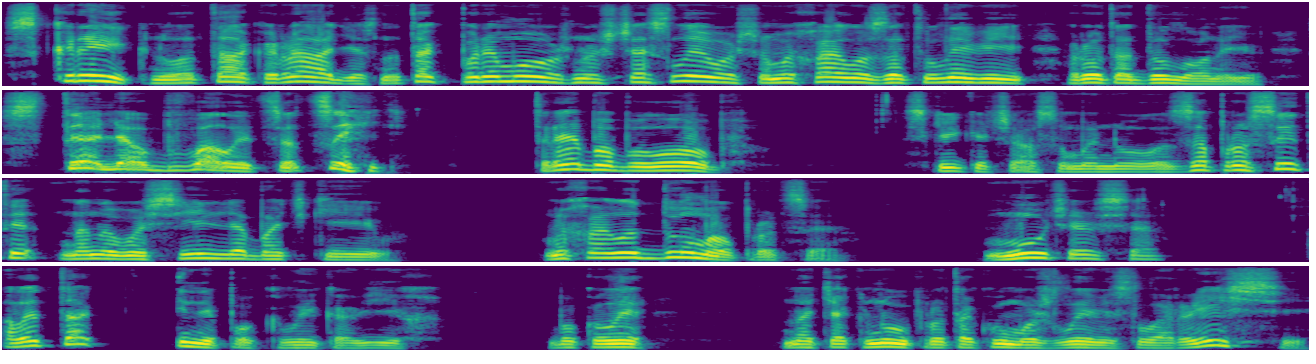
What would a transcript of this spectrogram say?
скрикнула так радісно, так переможно, щасливо, що Михайло затулив їй рота долонею. Стеля обвалиться цить. Треба було б, скільки часу минуло, запросити на новосілля батьків. Михайло думав про це, мучився, але так і не покликав їх, бо коли натякнув про таку можливість Ларисі,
